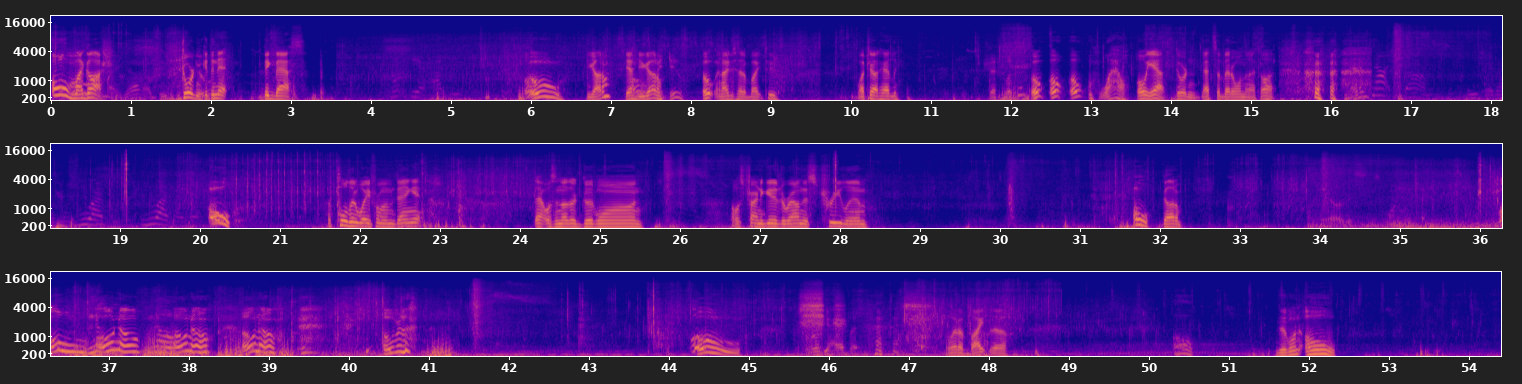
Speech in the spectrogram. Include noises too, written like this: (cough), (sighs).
Oh my gosh. my god. Jordan, get the net. Big bass. Oh, you got him? Yeah, you got I him. Oh, and I just had a bite too. Watch out, Hadley. Should I flip him? Oh, oh, oh, wow. Oh yeah, Jordan, that's a better one than I thought. It's not dumb. You say that. You are, you are like oh! I pulled it away from him, dang it. That was another good one. I was trying to get it around this tree limb. Oh, got him. Yo, this is one Oh, oh no, No. oh no, oh no. Over the. Oh, oh. little guy, but (laughs) what a bite though. oh, Good one. Oh.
